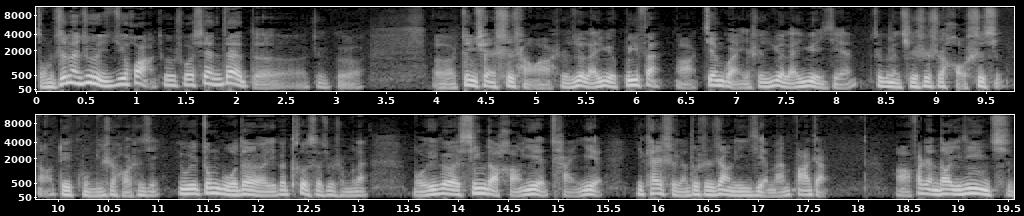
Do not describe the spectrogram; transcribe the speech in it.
总之呢，就是一句话，就是说现在的这个。呃，证券市场啊是越来越规范啊，监管也是越来越严，这个呢其实是好事情啊，对股民是好事情。因为中国的一个特色就是什么呢？某一个新的行业产业一开始呢都是让你野蛮发展，啊，发展到一定起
